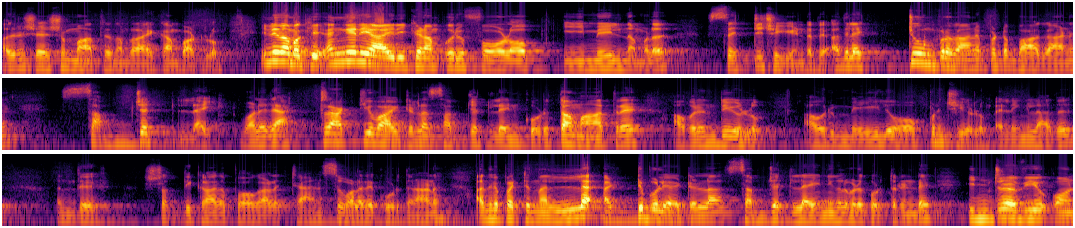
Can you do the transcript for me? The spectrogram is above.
അതിനുശേഷം മാത്രമേ നമ്മൾ അയക്കാൻ പാടുള്ളൂ. ഇനി നമുക്ക് എങ്ങനെയായിരിക്കണം ഒരു ഫോളോ അപ്പ് ഇമെയിൽ നമ്മൾ സെറ്റ് ചെയ്യേണ്ടത് അതിലേറ്റവും പ്രധാനപ്പെട്ട ഭാഗമാണ് സബ്ജക്റ്റ് ലൈൻ വളരെ അട്രാക്റ്റീവ് ആയിട്ടുള്ള സബ്ജക്റ്റ് ലൈൻ കൊടുത്താൽ മാത്രമേ അവരെന്ത് ചെയ്യുള്ളൂ ആ ഒരു മെയിൽ ഓപ്പൺ ചെയ്യുള്ളൂ. അല്ലെങ്കിൽ അത് എന്ത് ശ്രദ്ധിക്കാതെ പോകാനുള്ള ചാൻസ് വളരെ കൂടുതലാണ്. അതിന് പറ്റിയ നല്ല അടിപൊളിയായിട്ടുള്ള സബ്ജക്റ്റ് ലൈനുകൾ ഇവിടെ കൊടുത്തിട്ടുണ്ട്. ഇന്റർവ്യൂ ഓൺ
